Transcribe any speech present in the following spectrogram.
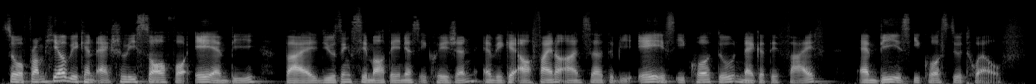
So from here we can actually solve for a and b by using simultaneous equation and we get our final answer to be a is equal to negative 5 and b is equals to 12.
